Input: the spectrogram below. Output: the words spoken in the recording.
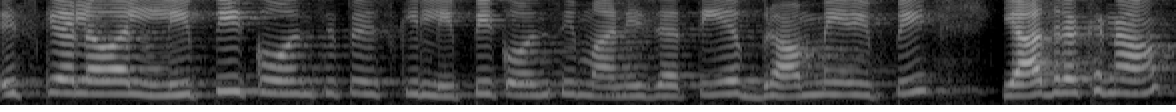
इसके अलावा लिपि कौन सी? तो इसकी लिपि कौन सी मानी जाती है? ब्राह्मी लिपि। याद रखना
